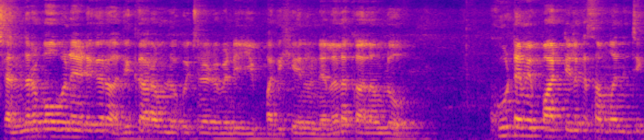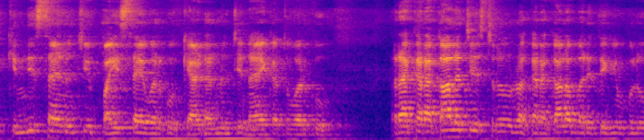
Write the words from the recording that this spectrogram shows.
చంద్రబాబు నాయుడు గారు అధికారంలోకి వచ్చినటువంటి ఈ పదిహేను నెలల కాలంలో కూటమి పార్టీలకు సంబంధించి కింది స్థాయి నుంచి పై స్థాయి వరకు క్యాడర్ నుంచి నాయకత్వం వరకు రకరకాల చేస్తులు రకరకాల బరితెగింపులు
